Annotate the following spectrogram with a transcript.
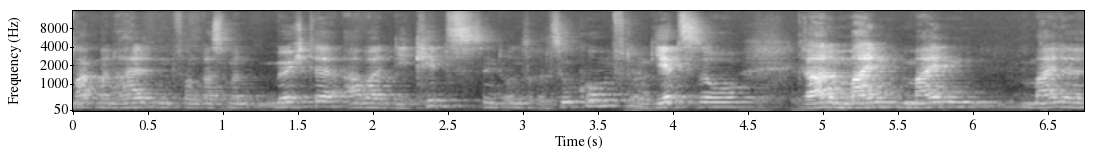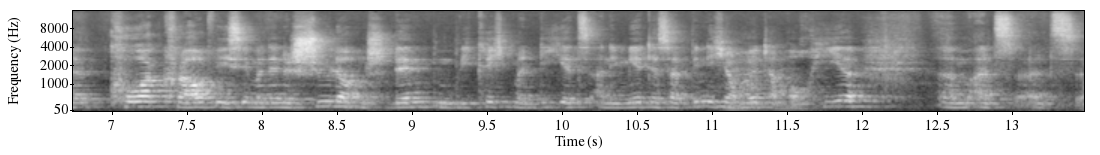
mag man halten von was man möchte, aber die Kids sind unsere Zukunft und jetzt so, gerade mein, mein, meine Core-Crowd, wie ich sie immer nenne, Schüler und Studenten, wie kriegt man die jetzt animiert? Deshalb bin ich ja heute auch hier ähm, als, als äh,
